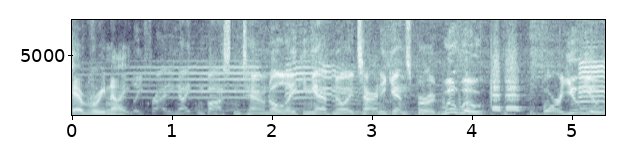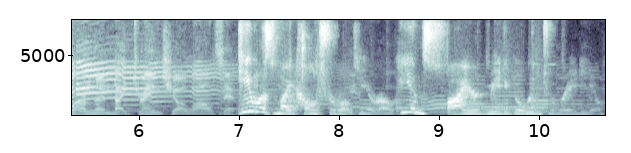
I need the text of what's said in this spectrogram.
every night. Friday night in Boston town, old aching adenoids, Arnie Ginsburg, woo woo, for you you on the Night Train show, all set. He was my cultural hero. He inspired me to go into radio.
